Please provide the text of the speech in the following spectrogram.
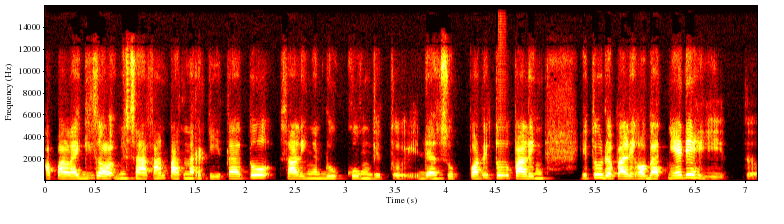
apalagi kalau misalkan partner kita tuh saling ngedukung gitu dan support itu paling itu udah paling obatnya deh gitu.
